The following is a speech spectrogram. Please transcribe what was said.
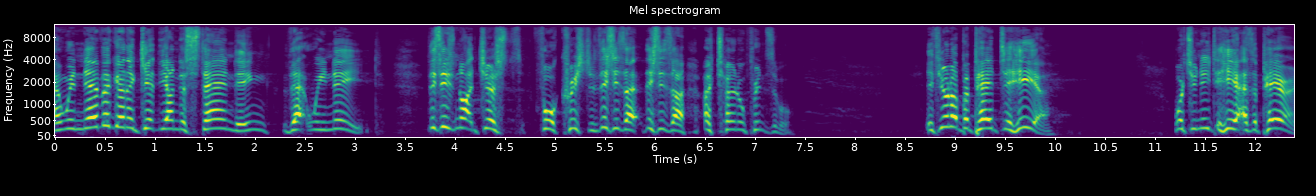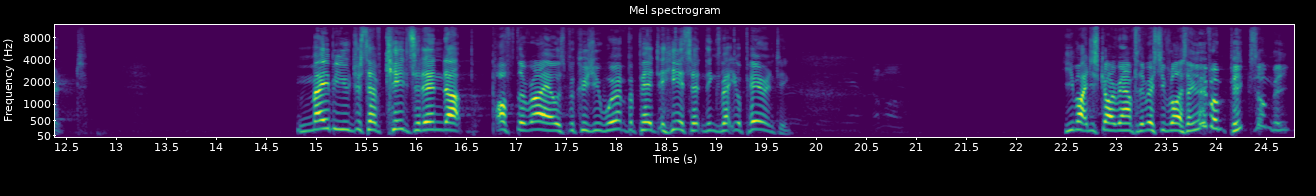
And we're never going to get the understanding that we need. This is not just for Christians, this is a this is a eternal principle. If you're not prepared to hear, what you need to hear as a parent. Maybe you just have kids that end up off the rails because you weren't prepared to hear certain things about your parenting. You might just go around for the rest of your life saying, Everyone picks on me.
